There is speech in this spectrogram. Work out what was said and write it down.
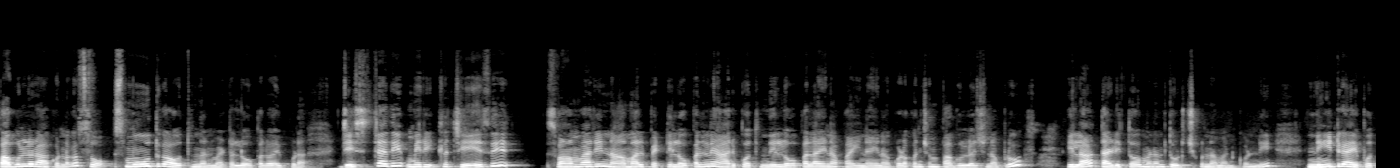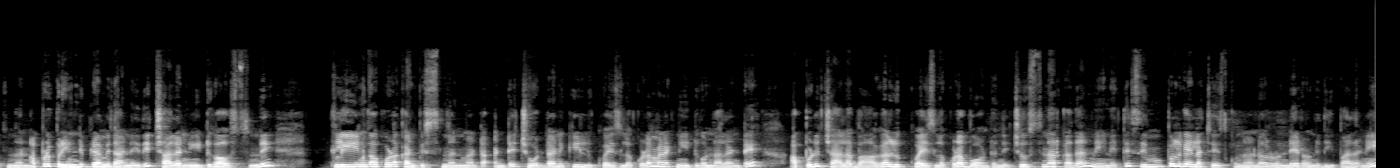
పగుళ్ళు రాకుండా సో స్మూత్గా అవుతుందన్నమాట లోపల వైపు కూడా. జస్ట్ అది మీరు ఇట్లా చేసి స్వామివారి నామాలు పెట్టే లోపలనే ఆరిపోతుంది. లోపలైనా పైన అయినా కూడా కొంచెం పగుళ్ళు వచ్చినప్పుడు ఇలా తడితో మనం తుడుచుకున్నాం అనుకోండి నీట్గా అయిపోతుంది అప్పుడు పిండి ప్రమిద అనేది చాలా నీట్గా వస్తుంది. క్లీన్గా కూడా కనిపిస్తుంది అనమాట అంటే చూడడానికి లుక్ వైజ్లో కూడా మనకు నీట్గా ఉండాలంటే అప్పుడు చాలా బాగా లుక్ వైజ్లో కూడా బాగుంటుంది. చూస్తున్నారు కదా నేనైతే సింపుల్గా ఇలా చేసుకున్నాను. రెండే రెండు దీపాలని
